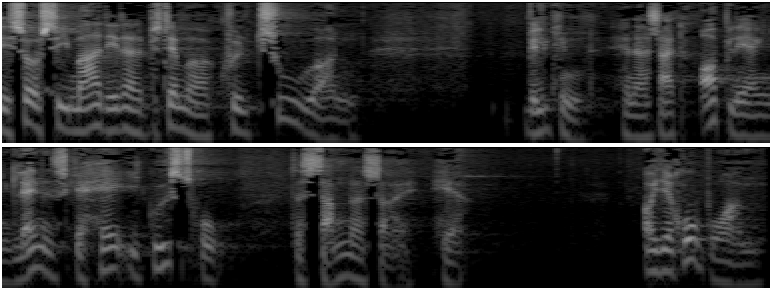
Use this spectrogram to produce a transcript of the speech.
Det er så at sige meget det, der bestemmer kulturen, hvilken, han har sagt, oplæring landet skal have i Guds tro, der samler sig her. Og Jeroboam,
